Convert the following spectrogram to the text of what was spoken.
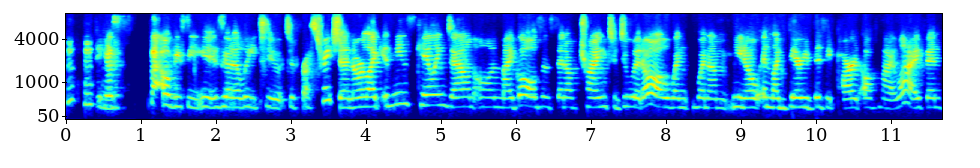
because that obviously is going to lead to to frustration or like it means scaling down on my goals instead of trying to do it all when when i'm you know in like very busy part of my life and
